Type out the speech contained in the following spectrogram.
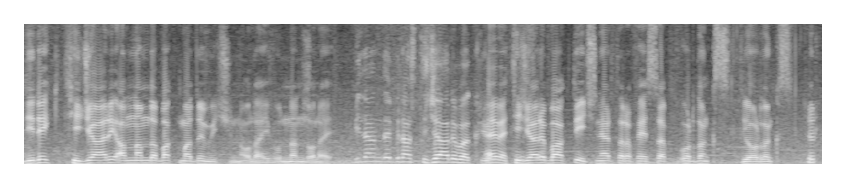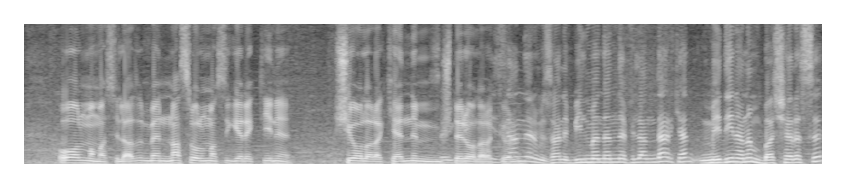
direkt ticari anlamda bakmadığım için olay bundan dolayı. Bilen de biraz ticari bakıyor. Evet ticari baktığı için her tarafa hesap oradan kısıtlıyor, oradan kısıtlıyor. O olmaması lazım. Ben nasıl olması gerektiğini şey olarak kendim müşteri Sevgili olarak görüyorum. izleyenlerimiz hani bilmeden ne filan derken Medina'nın başarısı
